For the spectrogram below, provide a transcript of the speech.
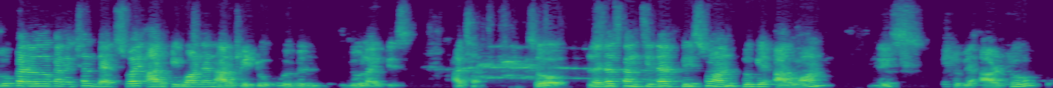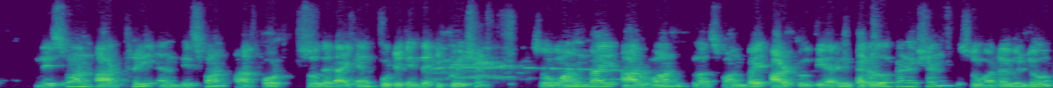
two parallel connection. That's why RP1 and RP2, we will do like this. Achha. So let us consider this one to be R1, this to be R2, this one R3 and this one R4 so that I can put it in the equation. So 1 by R1 plus 1 by R2 they are in parallel connection. So what I will do?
